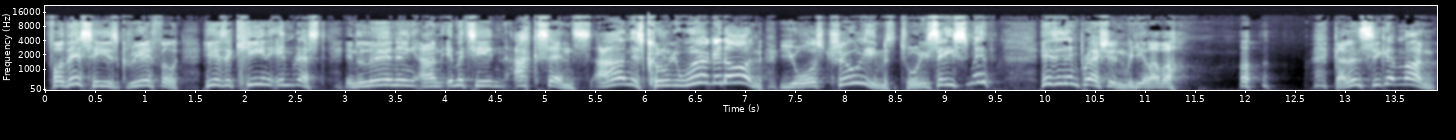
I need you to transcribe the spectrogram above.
For this, he is grateful. He has a keen interest in learning and imitating accents and is currently working on yours truly, Mr. Tony C. Smith. Here's an impression he'll have a. Can and see man.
